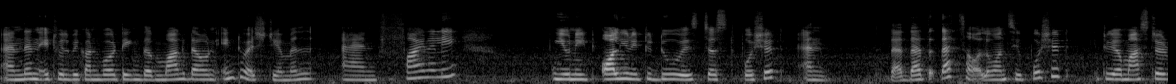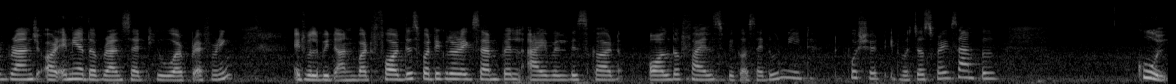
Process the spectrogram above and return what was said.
And then it will be converting the markdown into html and finally you need all you need to do is just push it. And that, that that's all. Once you push it to your master branch or any other branch that you are preferring it will be done. But for this particular example i will discard all the files because i don't need to push it. It was just for example cool.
